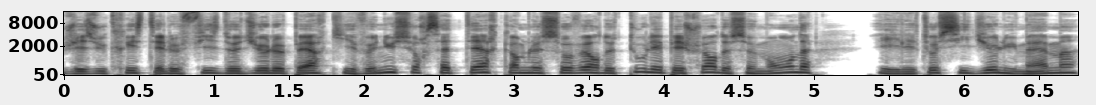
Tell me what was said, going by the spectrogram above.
Jésus-Christ est le Fils de Dieu le Père qui est venu sur cette terre comme le Sauveur de tous les pécheurs de ce monde, et il est aussi Dieu lui-même.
